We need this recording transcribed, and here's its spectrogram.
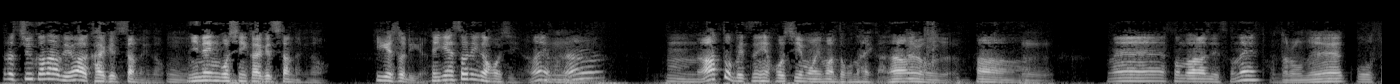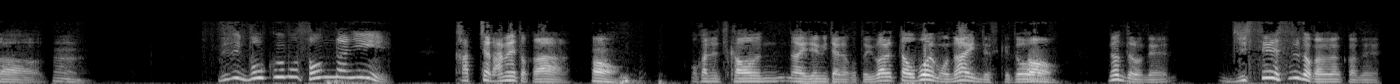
それは中華鍋は解決したんだけど、うん2年越しに解決したんだけど、髭剃りが。髭剃りが欲しいかな、今な。うん。あと別に欲しいもん今んとこないかな。なるほど。はうん。いねえ、そんな感じですかね。なんだろうね、こうさ、うん。別に僕もそんなに買っちゃダメとか、うん。お金使わないでみたいなこと言われた覚えもないんですけうん。ど、なんだろうね、実践するのかな、なんかね、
